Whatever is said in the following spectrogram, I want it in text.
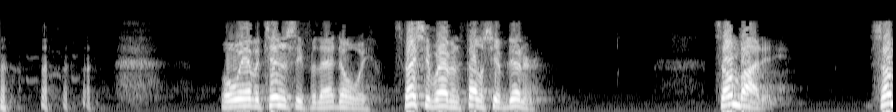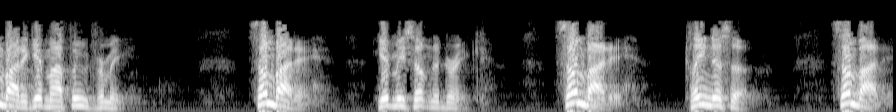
well, we have a tendency for that, don't we? Especially if we're having fellowship dinner. Somebody, somebody get my food for me. Somebody get me something to drink. Somebody clean this up. Somebody,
